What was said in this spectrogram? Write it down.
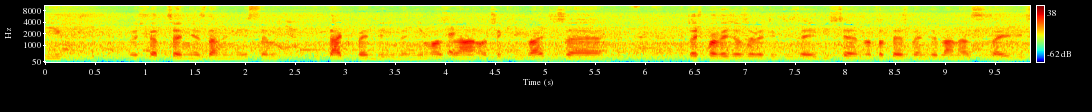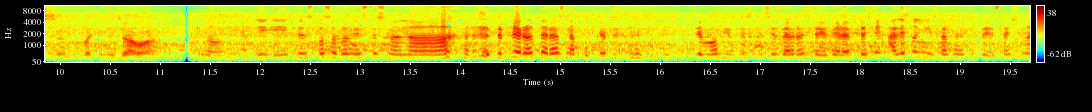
ich doświadczenie z danym miejscem i tak będzie inne. Nie można oczekiwać, że ktoś powiedział, że będzie gdzieś zajebiście, no to też będzie dla nas zajebiście. To tak nie działa. No i, i tym sposobem jesteśmy na dopiero teraz na Phuket, gdzie moglibyśmy się zabrać tutaj wiele wcześniej, ale to nie jest ważne, że tu jesteśmy.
